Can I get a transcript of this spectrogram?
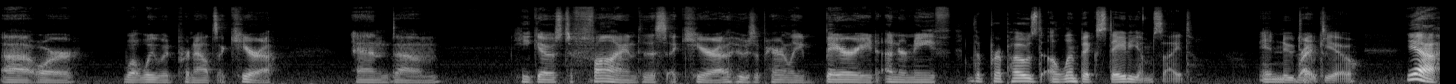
uh, or what we would pronounce Akira. And um, he goes to find this Akira, who's apparently buried underneath. The proposed Olympic Stadium site in New Right. Tokyo. Yeah,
